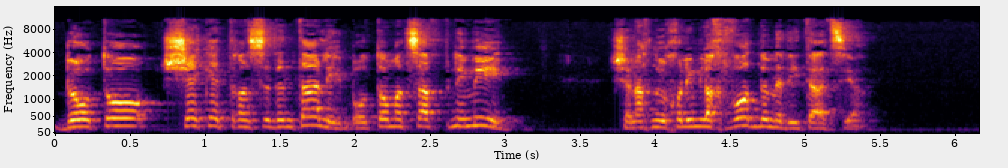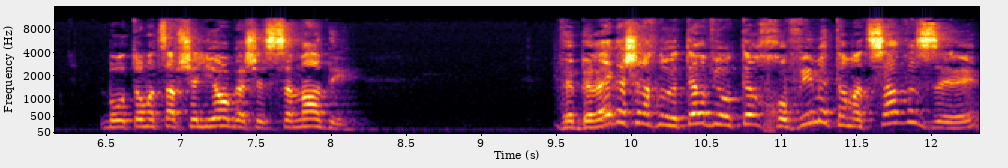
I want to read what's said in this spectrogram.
באותו שקט טרנסדנטלי, באותו מצב פנימי, שאנחנו יכולים לחוות במדיטציה, באותו מצב של יוגה, של סמאדי. וברגע שאנחנו יותר ויותר חווים את המצב הזה,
